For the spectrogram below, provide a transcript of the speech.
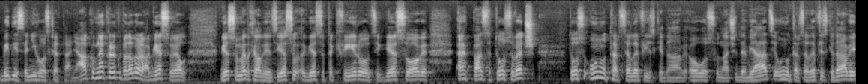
vidi se njihovo skretanje. Ako bi neko rekao pa dobro, a gdje su jel, gdje su medhalijevci, gdje su gdje su tekfirovci, gdje su ove, e pa to su već to su unutar selefijske dave. Ovo su znači devijacije unutar selefijske dave,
